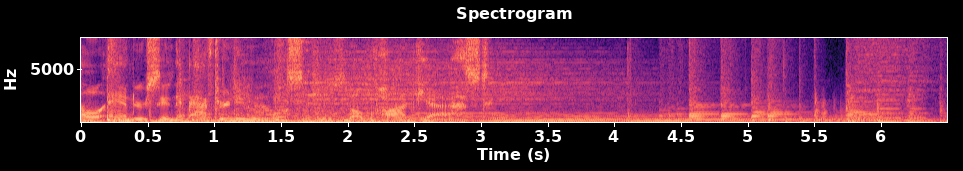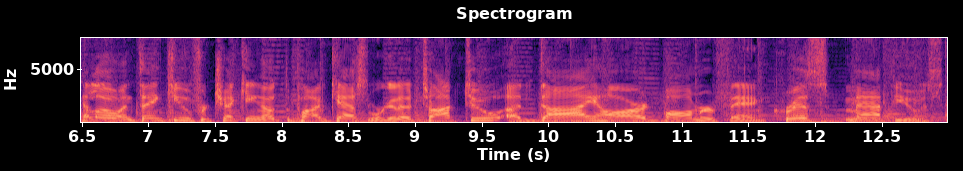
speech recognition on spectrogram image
Hal Anderson Afternoons, the podcast. Hello, and thank you for checking out the podcast. We're going to talk to a die-hard Bomber fan, Chris Matthews.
